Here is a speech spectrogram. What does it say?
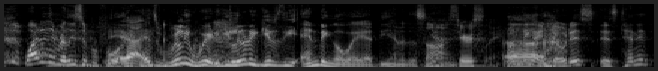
Why did they release it before? Yeah, it's really weird. He literally gives the ending away at the end of the song. seriously. one thing Uh, i noticed is Tenet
